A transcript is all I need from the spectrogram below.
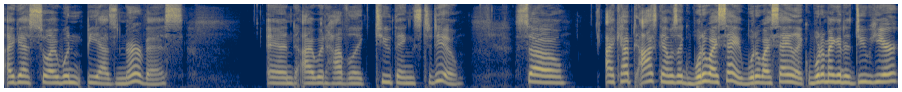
I guess, so I wouldn't be as nervous and I would have like two things to do. So I kept asking, I was like, what do I say? What do I say? Like, what am I going to do here?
